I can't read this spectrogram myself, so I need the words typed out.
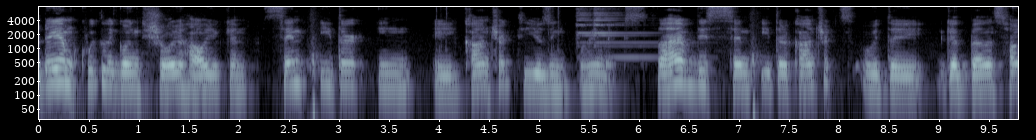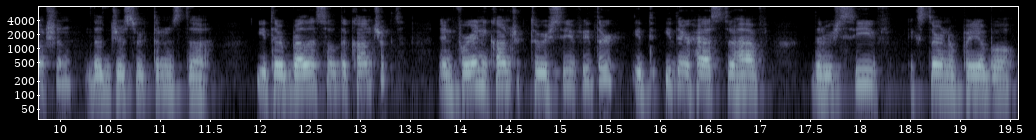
Today I'm quickly going to show you how you can send ether in a contract using Remix. So I have this send ether contracts with a get balance function that just returns the ether balance of the contract. And for any contract to receive ether, it either has to have the receive external payable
